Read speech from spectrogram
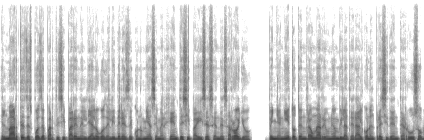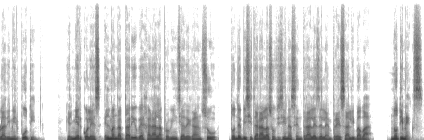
El martes, después de participar en el diálogo de líderes de economías emergentes y países en desarrollo, Peña Nieto tendrá una reunión bilateral con el presidente ruso Vladimir Putin. El miércoles, el mandatario viajará a la provincia de Gansu, donde visitará las oficinas centrales de la empresa Alibaba. Notimex.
